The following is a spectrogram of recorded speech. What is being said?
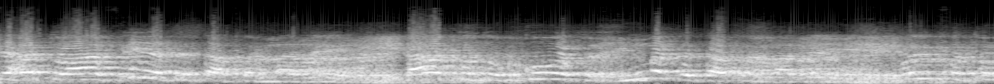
صحت و عافیت عطا فرما دے طاقت و قوت و ہمت عطا فرما دے ملک تو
